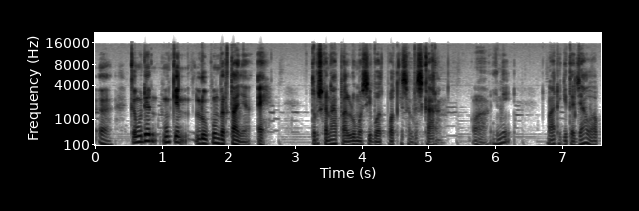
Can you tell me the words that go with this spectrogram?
Eh, kemudian mungkin lu pun bertanya eh terus kenapa lu masih buat podcast sampai sekarang? Wah ini mari kita jawab.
